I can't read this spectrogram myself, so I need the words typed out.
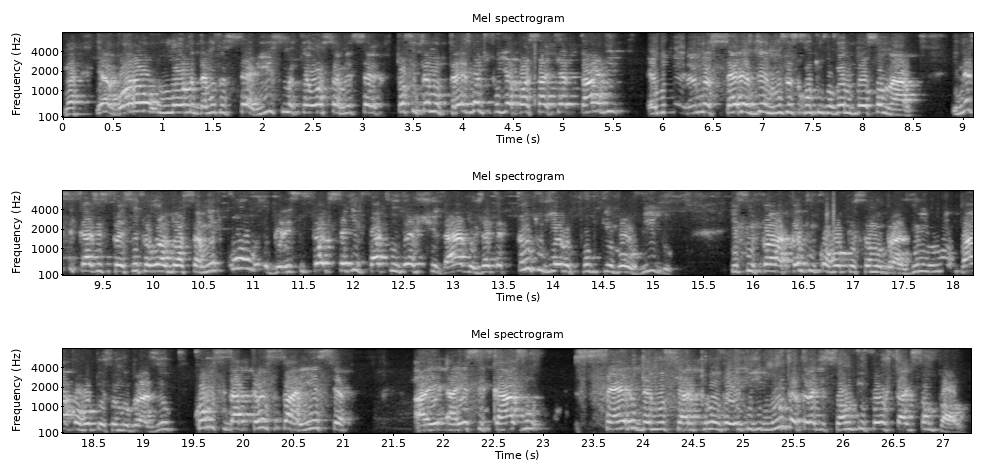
Né? E agora uma outra denúncia seríssima, que é o orçamento. Estou citando três, mas a gente podia passar aqui a tarde enumerando as sérias denúncias contra o governo Bolsonaro. E nesse caso específico agora do orçamento, como isso pode ser de fato investigado, já que é tanto dinheiro público envolvido, e se fala tanto em corrupção no Brasil, em limpar a corrupção no Brasil, como se dá transparência a, a esse caso sério denunciado por um veículo de muita tradição, que foi o Estado de São Paulo?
